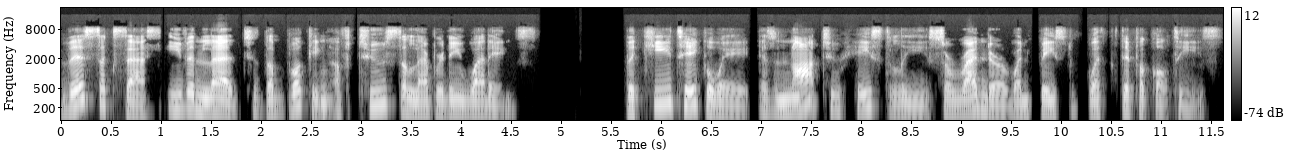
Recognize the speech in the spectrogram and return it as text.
This success even led to the booking of two celebrity weddings. The key takeaway is not to hastily surrender when faced with difficulties.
